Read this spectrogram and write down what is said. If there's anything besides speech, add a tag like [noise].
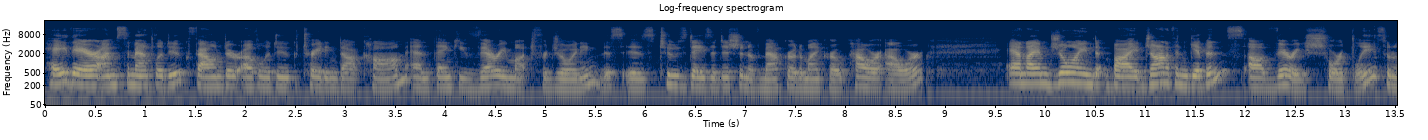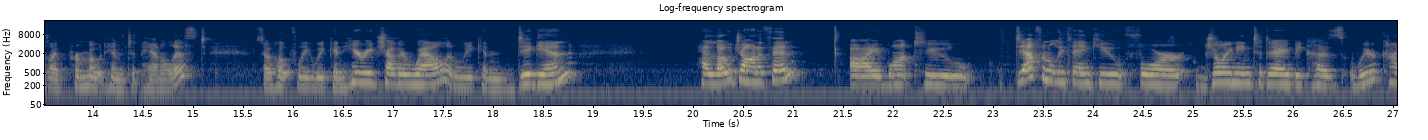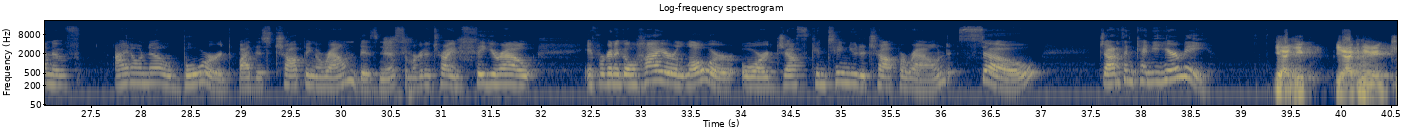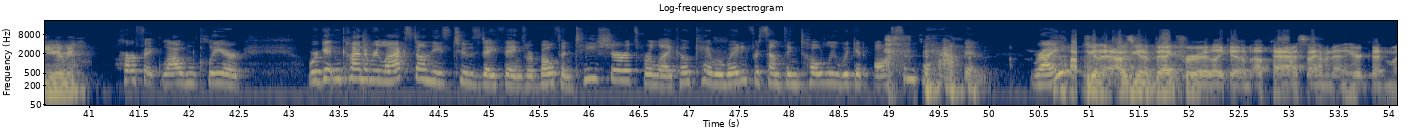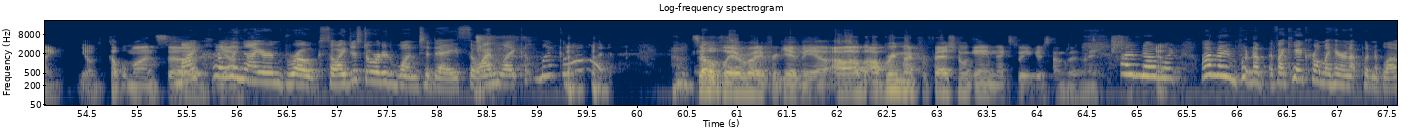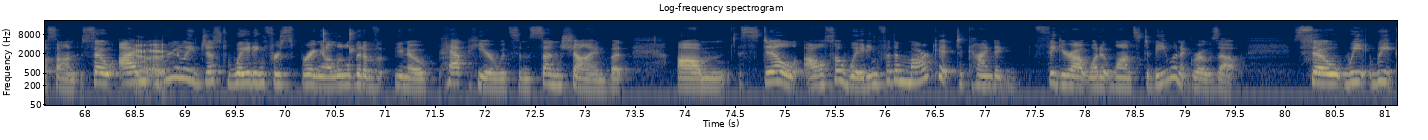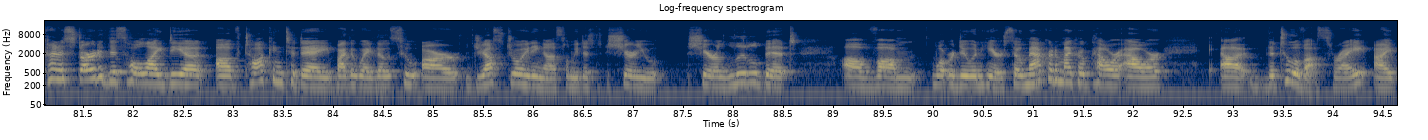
Hey there, I'm Samantha LeDuc, founder of LeDucTrading.com, and thank you very much for joining. This is Tuesday's edition of Macro to Micro Power Hour. And I am joined by Jonathan Gibbons uh, very shortly, as soon as I promote him to panelist. So hopefully we can hear each other well and we can dig in. Hello, Jonathan. I want to definitely thank you for joining today because we're kind of, I don't know, bored by this chopping around business. And we're going to try and figure out if we're going to go higher, lower, or just continue to chop around. So, Jonathan, can you hear me? Yeah, you, yeah, I can hear you. Can you hear me? Perfect, loud and clear. We're getting kind of relaxed on these Tuesday things. We're both in t-shirts. We're like, okay, we're waiting for something totally wicked awesome to happen. [laughs] right? I was gonna I was gonna beg for like a, a, pass. I haven't had a haircut in like you know a couple months. So, my curling yeah. iron broke, so I just ordered one today. So I'm like, oh my god. [laughs] so hopefully everybody forgive me. I'll, I'll bring my professional game next week or something. Right? I'm not yeah. like I'm not even putting up. If I can't curl my hair, I'm not putting a blouse on. So I'm yeah. really just waiting for spring and a little bit of you know pep here with some sunshine, but um, still also waiting for the market to kind of figure out what it wants to be when it grows up. So we we kind of started this whole idea of talking today. By the way, those who are just joining us, let me just share you share a little bit of um, what we're doing here. So macro to micro power hour, uh, the two of us, right? I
